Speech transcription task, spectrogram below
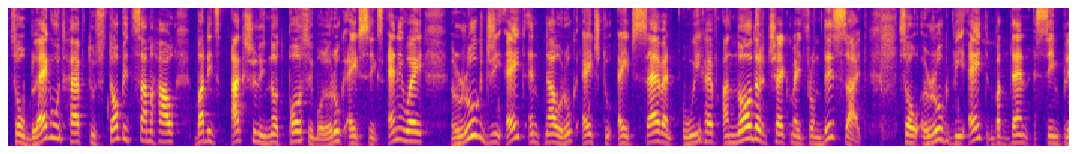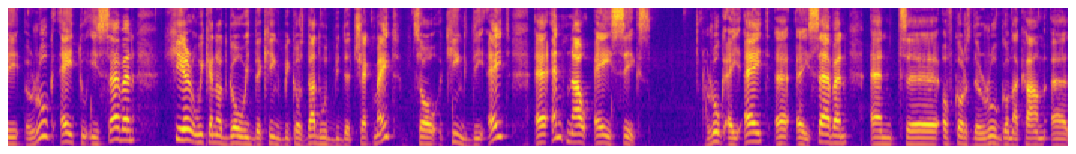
So black would have to stop it somehow, but it's actually not possible. Rook h6 anyway, rook g8 and now rook h to h7. We have another checkmate from this side. So rook b8, but then simply rook a to e7 here we cannot go with the king because that would be the checkmate. So king d8 uh, and now a6 rook a8 uh, a7 and uh, of course the rook gonna come uh,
